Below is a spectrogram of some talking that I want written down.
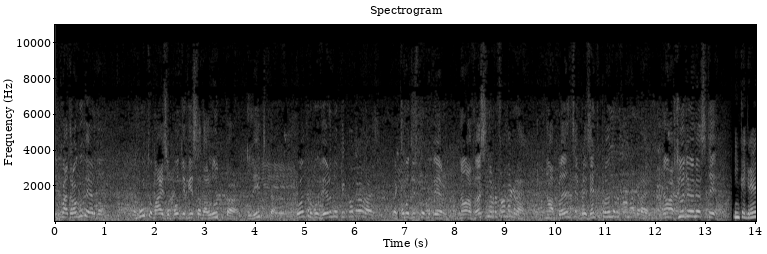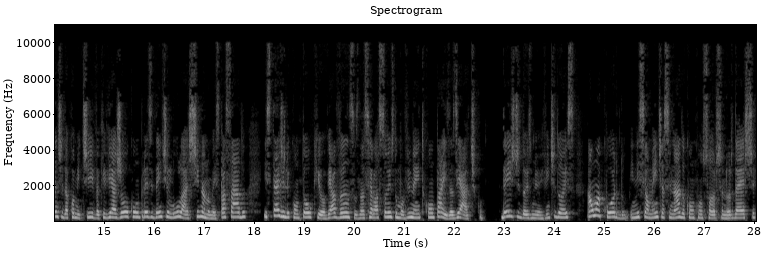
enquadrar o governo. É muito mais do ponto de vista da luta política contra o governo do que contra nós. É como diz para o governo: não avance na reforma agrária, não apresente plano de reforma agrária, não ajude o MST. Integrante da comitiva que viajou com o presidente Lula à China no mês passado, Stedley contou que houve avanços nas relações do movimento com o país asiático. Desde 2022, há um acordo, inicialmente assinado com o Consórcio Nordeste,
